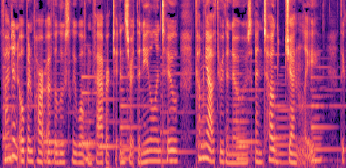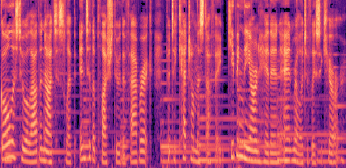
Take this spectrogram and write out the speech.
Find an open part of the loosely woven fabric to insert the needle into, coming out through the nose, and tug gently. The goal is to allow the knot to slip into the plush through the fabric, but to catch on the stuffing, keeping the yarn hidden and relatively secure.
